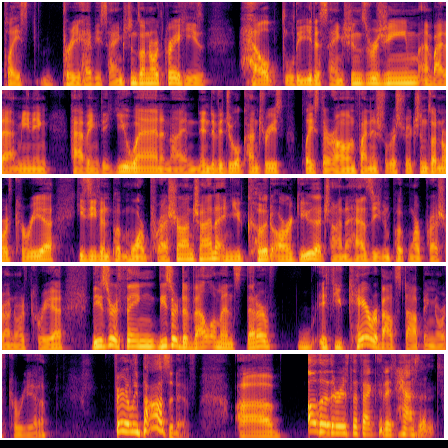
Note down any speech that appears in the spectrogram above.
placed pretty heavy sanctions on North Korea. He's helped lead a sanctions regime, and by that meaning having the UN and, and, individual countries place their own financial restrictions on North Korea. He's even put more pressure on China, and you could argue that China has even put more pressure on North Korea. These are thing, these are developments that are, if you care about stopping North Korea, fairly positive. Uh, Although there is the fact that it hasn't.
